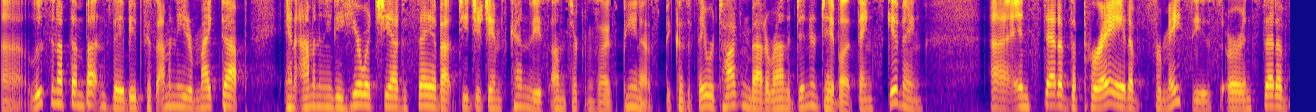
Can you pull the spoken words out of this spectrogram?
Uh, loosen up them buttons, baby, because I'm gonna need her mic'd up and I'm gonna need to hear what she had to say about DJ James Kennedy's uncircumcised penis. Because if they were talking about around the dinner table at Thanksgiving, uh, instead of the parade of for Macy's or instead of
